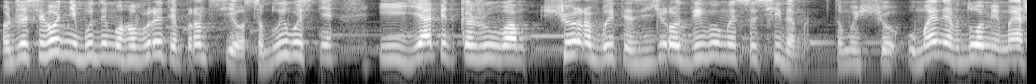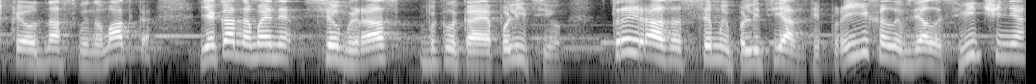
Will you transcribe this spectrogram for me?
Отже, сьогодні будемо говорити про всі особливості, і я підкажу вам, що робити з юродивими сусідами, тому що у мене в домі мешкає одна свиноматка, яка на мене сьомий раз викликає поліцію. Три рази з семи поліціянти приїхали, взяли свідчення.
